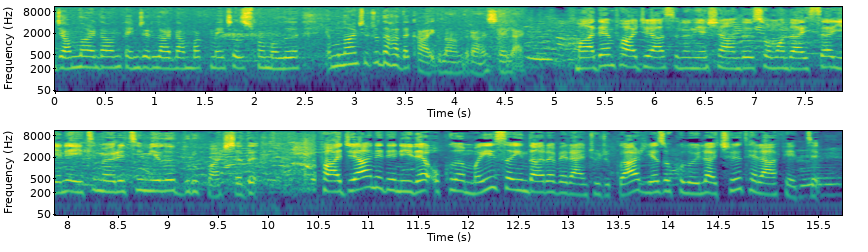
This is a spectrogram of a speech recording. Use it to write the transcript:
Camlardan, pencerelerden bakmaya çalışmamalı. Ya bunlar çocuğu daha da kaygılandıran şeyler. Maden faciasının yaşandığı Soma'da ise yeni eğitim öğretim yılı durup başladı. Facia nedeniyle okula Mayıs ayında ara veren çocuklar yaz okuluyla açığı telafi etti.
